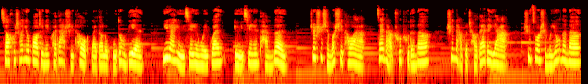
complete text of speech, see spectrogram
小和尚又抱着那块大石头来到了古董店，依然有一些人围观，有一些人谈论：“这是什么石头啊？在哪儿出土的呢？是哪个朝代的呀？是做什么用的呢？”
